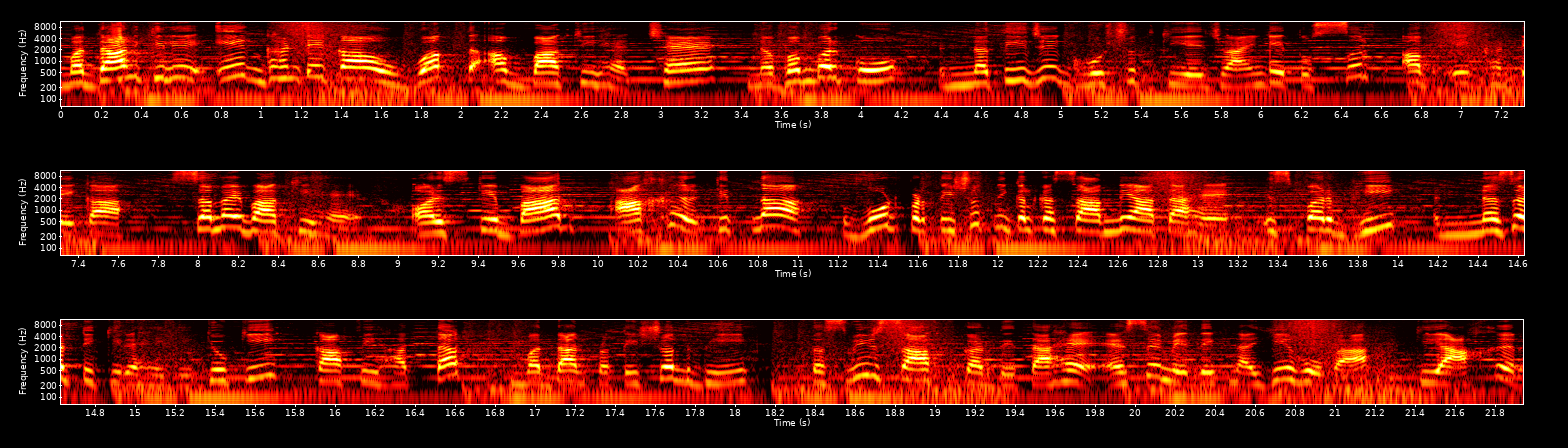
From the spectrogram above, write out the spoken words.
मतदान के लिए एक घंटे का वक्त अब बाकी है। 6 नवंबर को नतीजे घोषित किए जाएँगे तो सिर्फ़ अब एक घंटे का समय बाकी है। और इसके बाद आखिर कितना वोट प्रतिशत निकलकर सामने आता है, इस पर भी नज़र टिकी रहेगी, क्योंकि काफ़ी हद तक मतदान प्रतिशत भी तस्वीर साफ़ कर देता है। ऐसे में देखना यह होगा कि आखिर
